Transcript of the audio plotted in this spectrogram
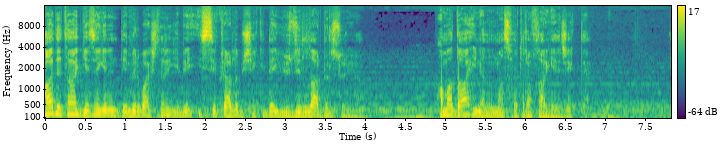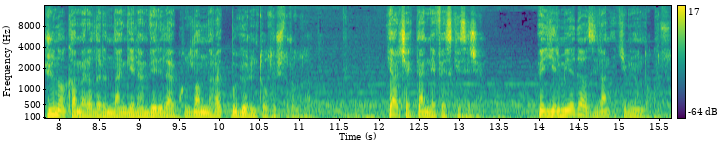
Adeta gezegenin demirbaşları gibi istikrarlı bir şekilde yüzyıllardır sürüyor. Ama daha inanılmaz fotoğraflar gelecekti. Juno kameralarından gelen veriler kullanılarak bu görüntü oluşturuldu. Gerçekten nefes kesici. Ve 27 Haziran 2019.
